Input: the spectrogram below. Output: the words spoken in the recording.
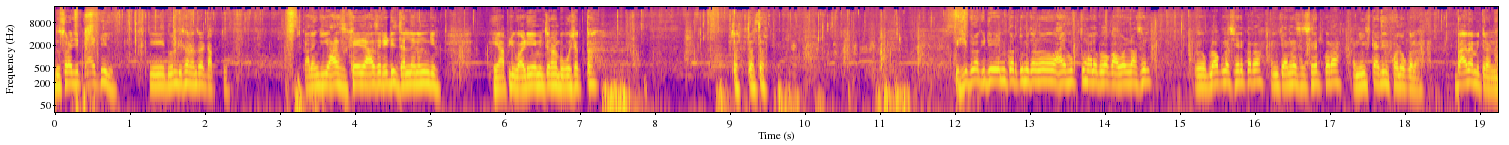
दुसरा जे पार्ट येईल ते दोन दिवसानंतर टाकतो. कारण की आज हे आज रेडीच झालं नाही आणखीन हे आपली वाडी आहे मित्रांनो बघू शकता. चल चल चल. ही ब्लॉग इथे एंड करतो मित्रांनो. आय होप तुम्हाला ब्लॉग आवडला असेल. ब्लॉगला शेअर करा आणि चॅनल सबस्क्राईब करा आणि इंस्टा फॉलो करा. बाय बाय मित्रांनो.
